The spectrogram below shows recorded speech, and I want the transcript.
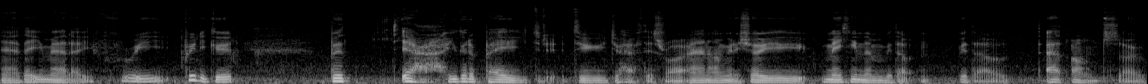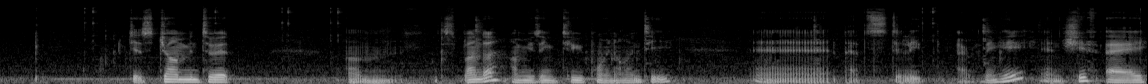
And they made a free pretty good. But yeah you gotta pay to, to to have this right? And I'm gonna show you making them without without add-ons so just jump into it. Um this blender I'm using 2.90 and let's delete everything here and shift A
